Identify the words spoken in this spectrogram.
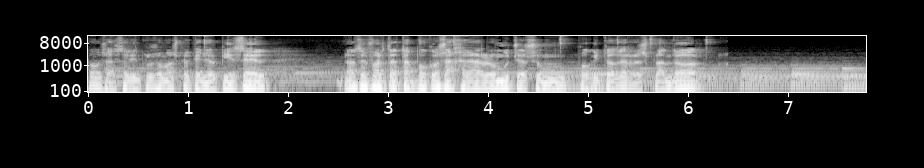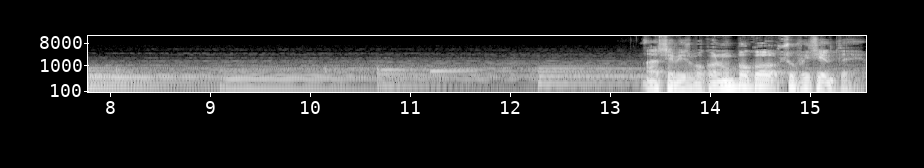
A hacer incluso más pequeño el pincel. No hace falta tampoco exagerarlo mucho, es un poquito de resplandor. Asimismo, con un poco suficiente.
